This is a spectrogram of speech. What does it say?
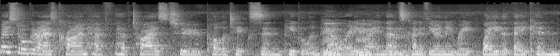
Most organized crime have, have ties to politics and people in power Mm, anyway, mm, and that's kind of the only re- way that they can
